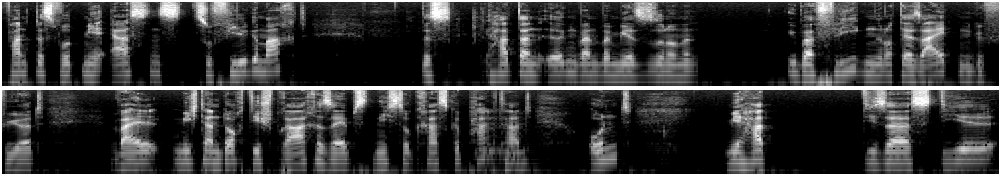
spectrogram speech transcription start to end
fand, das wurde mir erstens zu viel gemacht. Das hat dann irgendwann bei mir so ein Überfliegen nur noch der Seiten geführt, weil mich dann doch die Sprache selbst nicht so krass gepackt mhm. hat. Und mir hat dieser Stil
